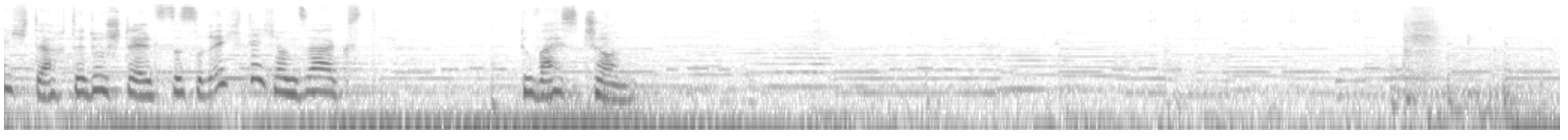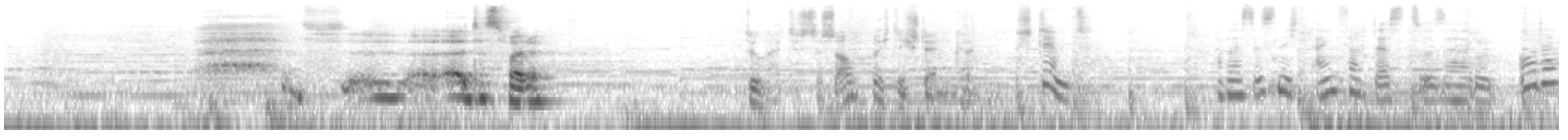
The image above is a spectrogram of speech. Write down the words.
Ich dachte, du stellst es richtig und sagst, du weißt schon. Äh, das zweite. Du hättest es auch richtig stellen können. Stimmt. Aber es ist nicht einfach, das zu sagen, oder?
